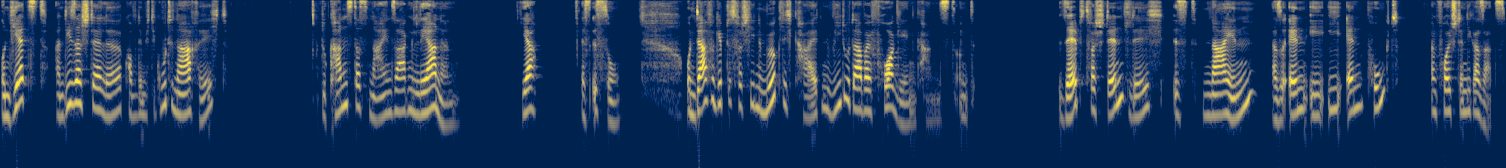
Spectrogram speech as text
Und jetzt, an dieser Stelle, kommt nämlich die gute Nachricht, du kannst das Nein sagen lernen. Ja, es ist so. Und dafür gibt es verschiedene Möglichkeiten, wie du dabei vorgehen kannst. Und selbstverständlich ist Nein, also N-E-I-N Punkt, ein vollständiger Satz.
